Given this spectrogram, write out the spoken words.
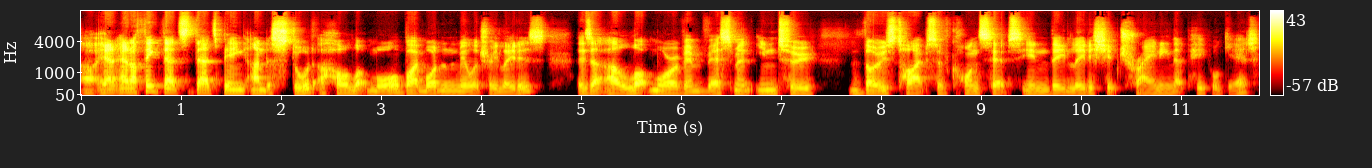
uh, and, and, I think that's that's being understood a whole lot more by modern military leaders. There's a, a, lot more of investment into those types of concepts in the leadership training that people get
